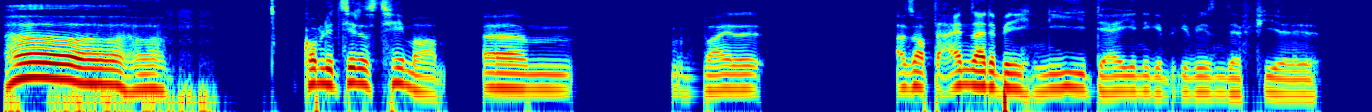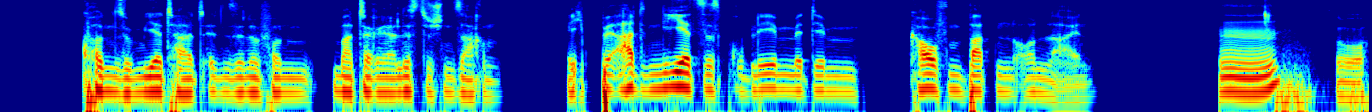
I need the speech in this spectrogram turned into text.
Ah, kompliziertes Thema. Ähm, weil, also auf der einen Seite bin ich nie derjenige gewesen, der viel konsumiert hat im Sinne von materialistischen Sachen. Ich hatte nie jetzt das Problem mit dem Kaufen-Button online. Mhm. So.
